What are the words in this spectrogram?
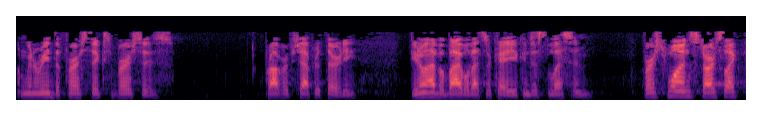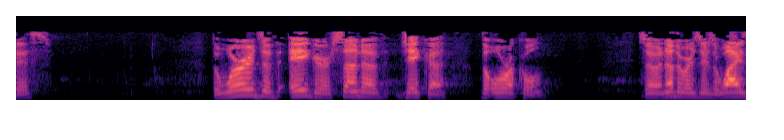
I'm going to read the first six verses. Proverbs chapter 30. If you don't have a Bible, that's okay. You can just listen. Verse 1 starts like this. The words of Agur, son of Jacob, the oracle. So in other words, there's a wise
